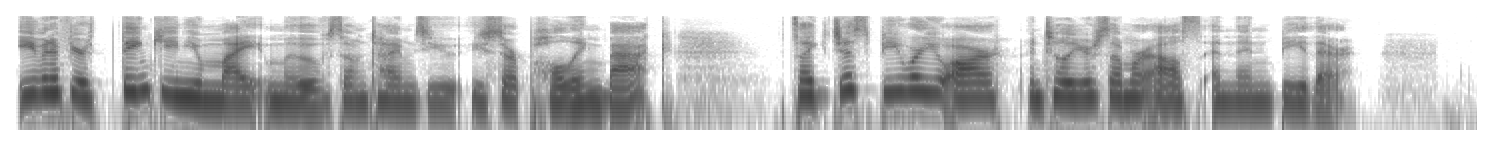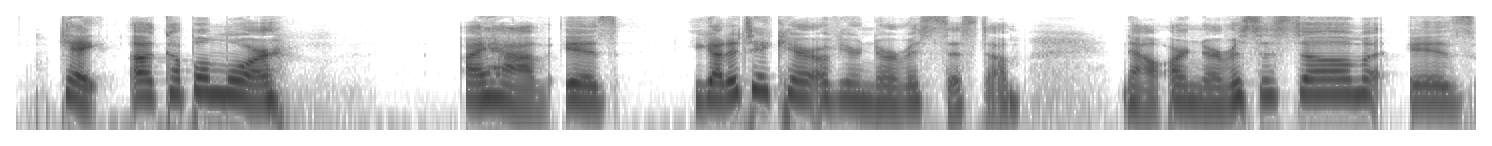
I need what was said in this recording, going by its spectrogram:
even if you're thinking you might move, sometimes you, you start pulling back. It's like just be where you are until you're somewhere else and then be there. Okay, a couple more I have is you got to take care of your nervous system. Now, our nervous system is,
